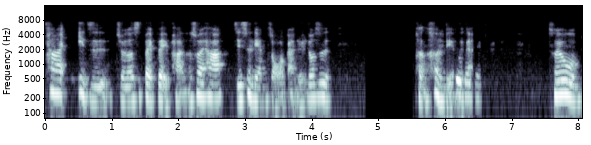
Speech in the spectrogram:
他一直觉得是被背叛的，所以他即使连走了，感觉就是很恨脸的感觉。所以我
